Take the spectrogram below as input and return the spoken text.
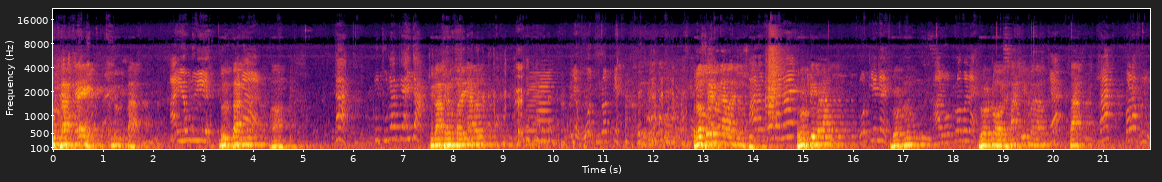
ઉત્પાક પાક નહીં દૂધ પાક આ એવડું એ. દૂધ પાક હા. તું ચૂલા પે આવી જા. ચૂલા પે હું બરી ના મરું એટલે હો ચૂલા પે રસોઈ બનાવવા જઉં છું. રોટલો બનાય બનાવો? રોટલી નહીં રોટલો. આ રોટલો બનાય રોટલો અને શાક શી બનાવું શાક. શાક? બરફનું?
